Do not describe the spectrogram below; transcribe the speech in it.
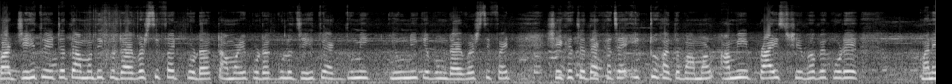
বাট যেহেতু এটাতে আমাদের একটু ডাইভার্সিফাইড প্রোডাক্ট আমার এই প্রোডাক্টগুলো যেহেতু একদমই ইউনিক এবং ডাইভার্সিফাইড সেক্ষেত্রে দেখা যায় একটু হয়তো বা আমার, আমি প্রাইস সেভাবে করে মানে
